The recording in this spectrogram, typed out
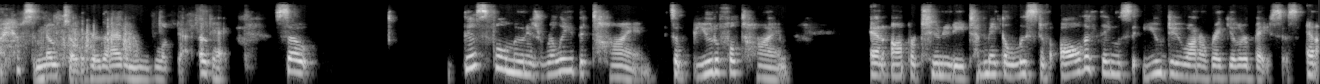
I have some notes over here that I haven't looked at. Okay. So this full moon is really the time. It's a beautiful time and opportunity to make a list of all the things that you do on a regular basis. And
